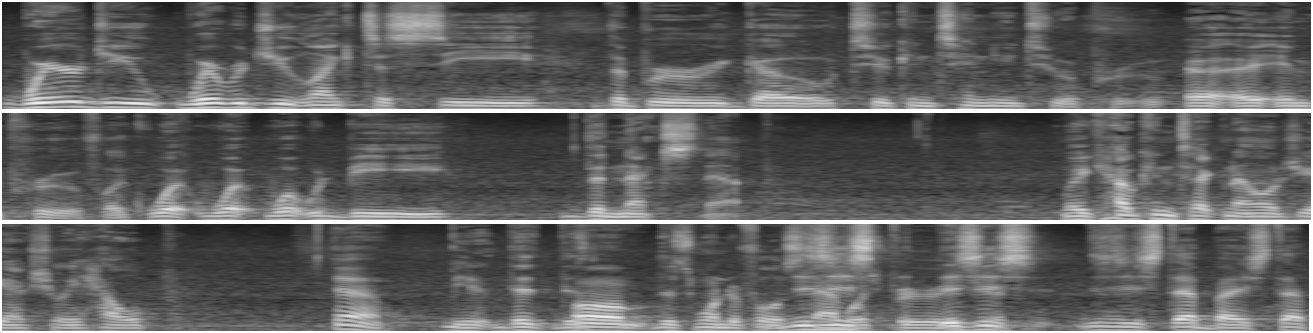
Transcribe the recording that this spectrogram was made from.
where do you where would you like to see the brewery go to continue to approve, uh, uh, improve? Like what, what what would be the next step? Like how can technology actually help? Yeah. You know, th- this, Um, this wonderful this established is, brewery. This is this is step by step.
